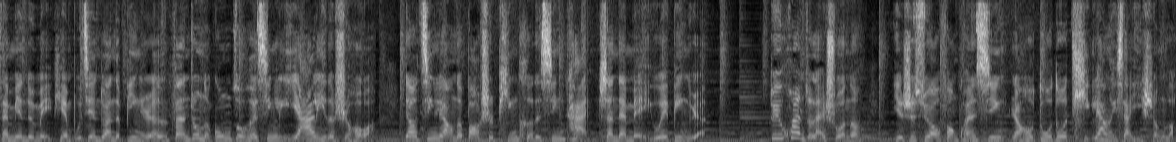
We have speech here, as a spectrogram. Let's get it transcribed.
在面对每天不间断的病人、繁重的工作和心理压力的时候啊，要尽量的保持平和的心态，善待每一位病人。对于患者来说呢？也是需要放宽心，然后多多体谅一下医生了。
